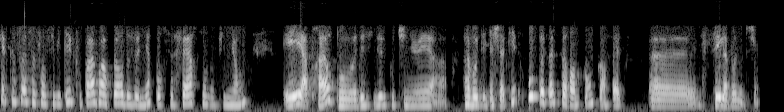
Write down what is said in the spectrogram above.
quelle que soit sa sensibilité, il ne faut pas avoir peur de venir pour se faire son opinion. Et après, on peut décider de continuer à, à voter Yachatid ou peut-être se rendre compte qu'en fait, euh, c'est la bonne option.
